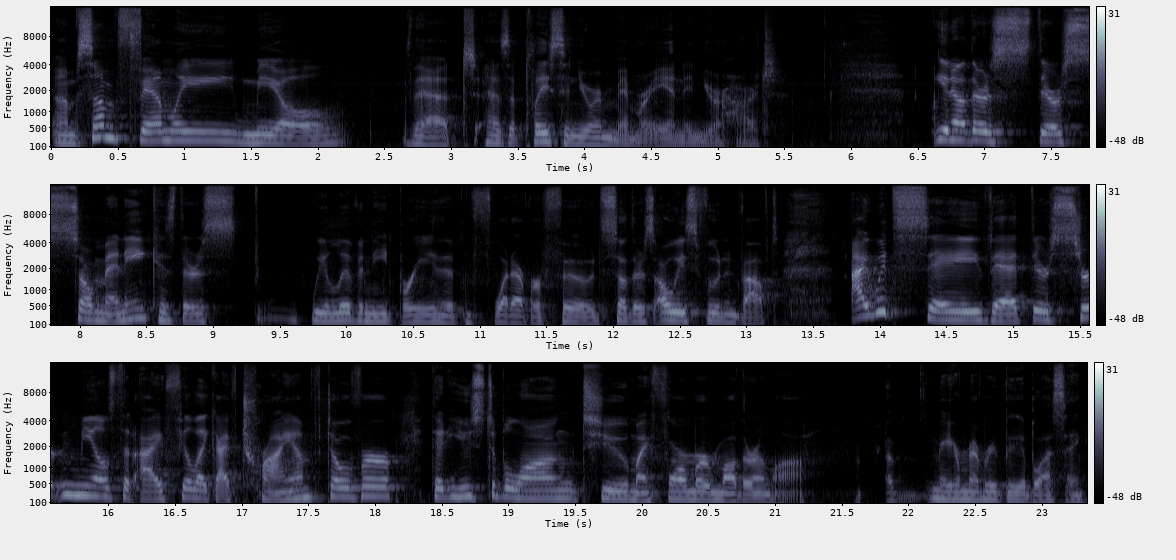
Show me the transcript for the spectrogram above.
um, some family meal that has a place in your memory and in your heart. You know, there's there's so many because there's we live and eat, breathe, and whatever food. So there's always food involved. I would say that there's certain meals that I feel like I've triumphed over that used to belong to my former mother-in-law. Uh, may her memory be a blessing,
